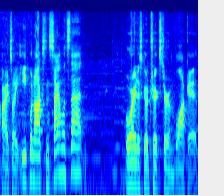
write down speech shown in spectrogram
Alright, so I Equinox and silence that. Or I just go Trickster and block it.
